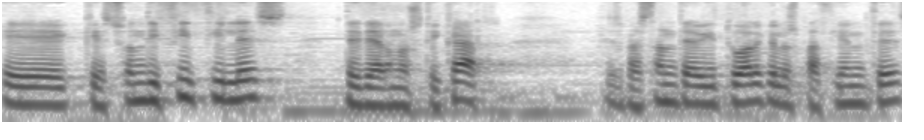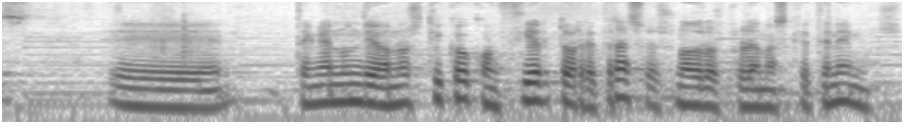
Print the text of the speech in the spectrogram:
eh, que son difíciles de diagnosticar. Es bastante habitual que los pacientes eh, tengan un diagnóstico con cierto retraso, es uno de los problemas que tenemos.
